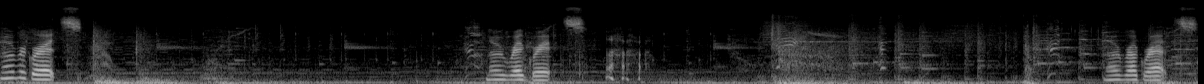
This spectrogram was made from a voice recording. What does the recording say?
No regrets. No regrets. no regrets.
